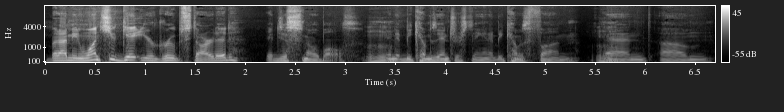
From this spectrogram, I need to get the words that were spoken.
But I mean, once you get your group started, it just snowballs and it becomes interesting and it becomes fun. And um,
